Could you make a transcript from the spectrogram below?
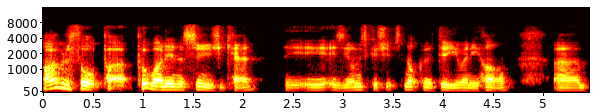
i would have thought put, put one in as soon as you can is the honest because it's not going to do you any harm um,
